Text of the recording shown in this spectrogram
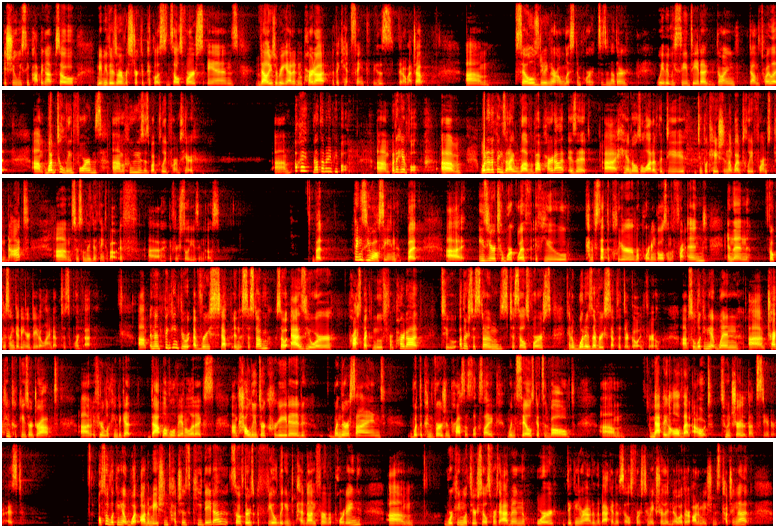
issue we see popping up. So maybe there's a restricted pick list in Salesforce and values are being added in Pardot, but they can't sync because they don't match up. Um, sales doing their own list imports is another way that we see data going down the toilet. Um, web to lead forms. Um, who uses web to lead forms here? Um, okay, not that many people, um, but a handful. Um, one of the things that I love about Pardot is it uh, handles a lot of the deduplication that web to lead forms do not. Um, so something to think about if, uh, if you're still using those. But things you've all seen, but uh, easier to work with if you kind of set the clear reporting goals on the front end and then focus on getting your data lined up to support that. Um, and then thinking through every step in the system. So as your prospect moves from Pardot to other systems, to Salesforce, kind of what is every step that they're going through. Um, so looking at when uh, tracking cookies are dropped, um, if you're looking to get that level of analytics, um, how leads are created, when they're assigned, what the conversion process looks like, when sales gets involved, um, mapping all of that out to ensure that that's standardized. Also looking at what automation touches key data. So if there's a field that you depend on for reporting, um, working with your Salesforce admin or digging around in the back end of Salesforce to make sure that no other automation is touching that.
